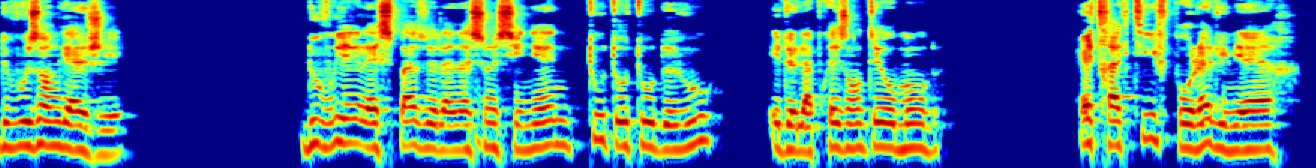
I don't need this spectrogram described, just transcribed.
de vous engager, d'ouvrir l'espace de la nation essénienne tout autour de vous et de la présenter au monde. Être actif pour la lumière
